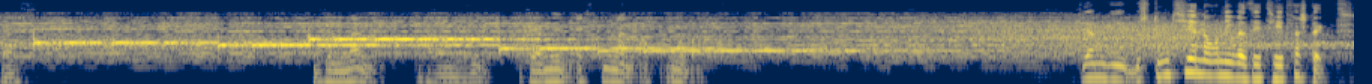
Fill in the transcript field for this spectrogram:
Was? Den Mann waren Sie. Sie haben den echten Mann auch umgebracht. Sie haben sie bestimmt hier in der Universität versteckt.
